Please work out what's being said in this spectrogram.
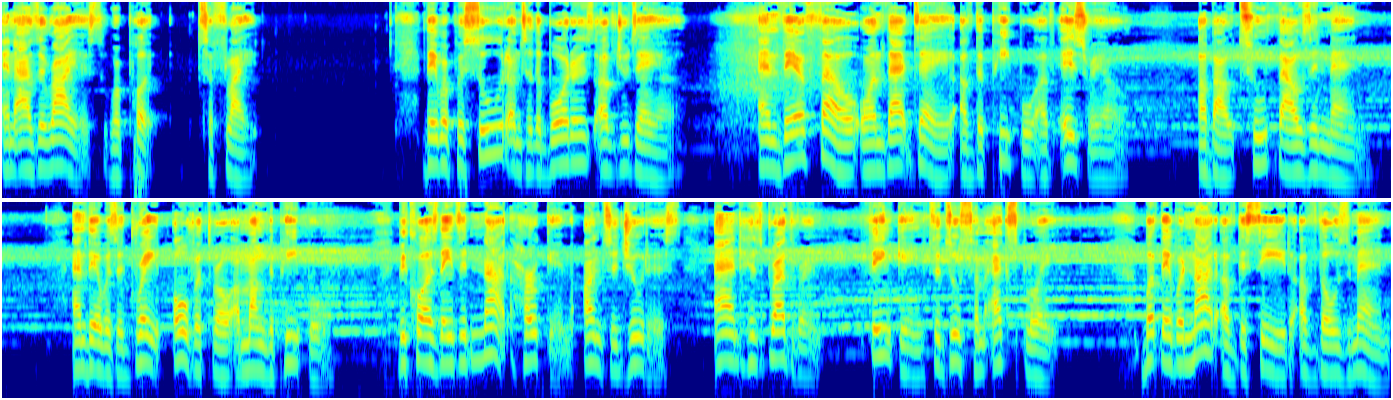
and Azarias were put to flight. They were pursued unto the borders of Judea. And there fell on that day of the people of Israel about two thousand men. And there was a great overthrow among the people, because they did not hearken unto Judas and his brethren, thinking to do some exploit. But they were not of the seed of those men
